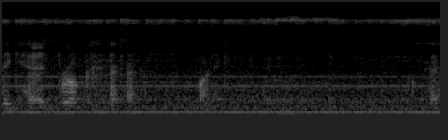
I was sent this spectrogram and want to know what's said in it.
Big head, Brooke. Funny. Okay.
